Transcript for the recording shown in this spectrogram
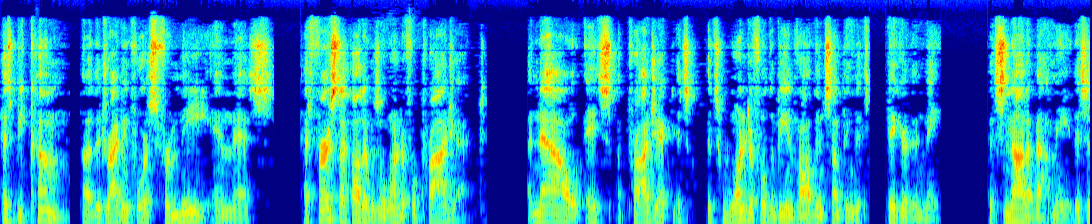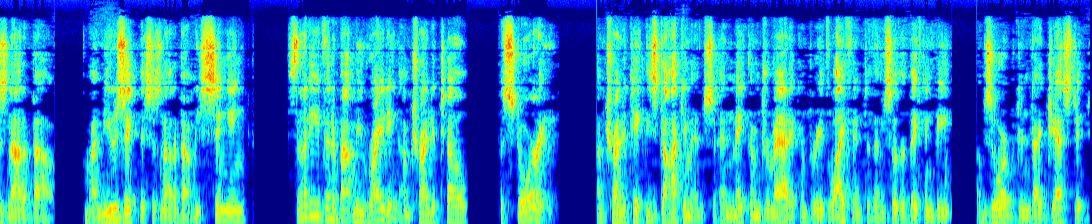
has become uh, the driving force for me in this. At first, I thought it was a wonderful project. Now it's a project. It's, it's wonderful to be involved in something that's bigger than me. It's not about me. This is not about my music. This is not about me singing. It's not even about me writing. I'm trying to tell the story. I'm trying to take these documents and make them dramatic and breathe life into them so that they can be absorbed and digested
